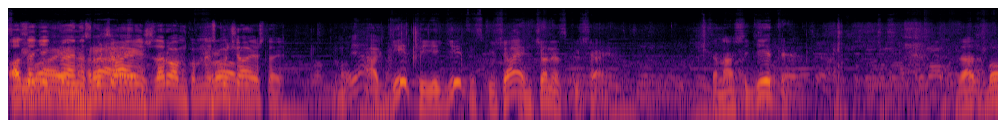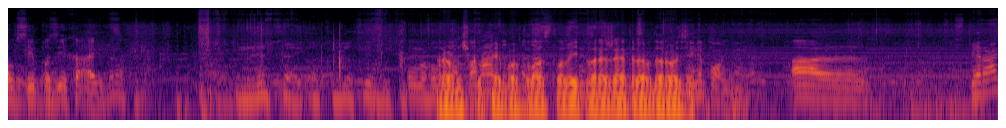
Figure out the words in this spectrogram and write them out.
А за дітьми не скучаєш, за Ромком не скучаєш ти? Ну як, діти є діти, скучаємо, чого не скучаємо? Це наші діти. Зараз Бог всі позіхаються. Ромчику, хай Бог благословить, береже тебе в дорозі. Не поняв. А спіраль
